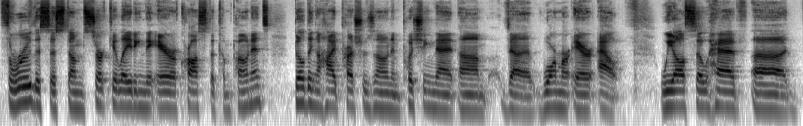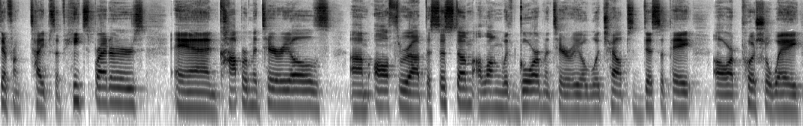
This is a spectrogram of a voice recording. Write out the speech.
through the system, circulating the air across the components, building a high pressure zone and pushing that um, the warmer air out. We also have uh, different types of heat spreaders and copper materials um, all throughout the system, along with Gore material, which helps dissipate or push away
